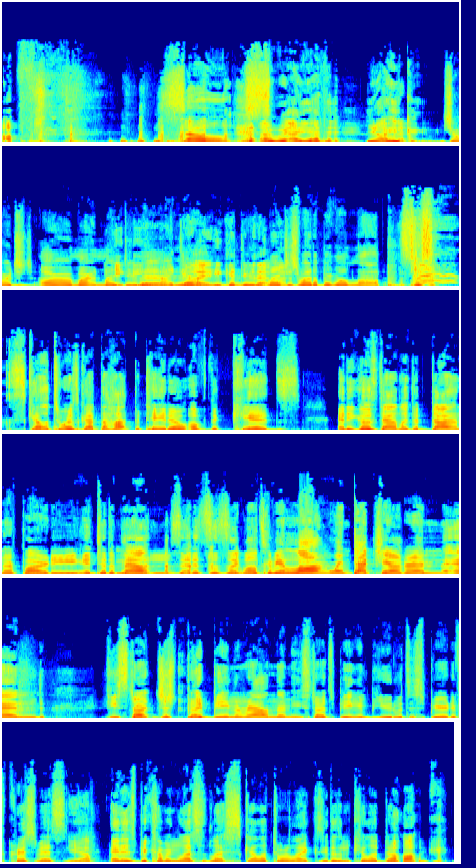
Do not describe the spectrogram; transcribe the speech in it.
off. So I w- I- yeah, th- you know, he could, George R. R. Martin might He- do he that. might do it. He could do that Might one. just write a big old lop. so Skeletor's got the hot potato of the kids. And he goes down like the diner party into the mountains, and it's just like, well, it's gonna be a long winter, children. And he start just by being around them, he starts being imbued with the spirit of Christmas. Yep. and is becoming less and less Skeletor like because he doesn't kill a dog.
